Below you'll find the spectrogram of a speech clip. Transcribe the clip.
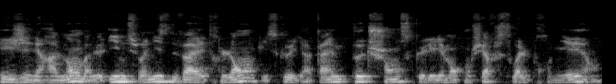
Et généralement, bah, le in sur une liste va être lent, puisqu'il y a quand même peu de chances que l'élément qu'on cherche soit le premier. Hein.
